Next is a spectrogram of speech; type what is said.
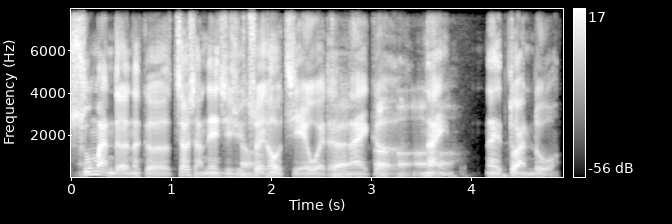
舒曼的那个交响练习曲最后结尾的那个那那一段落。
